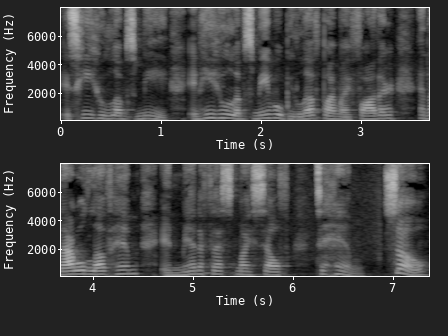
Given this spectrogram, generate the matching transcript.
is he who loves me, and he who loves me will be loved by my Father, and I will love him and manifest myself to him. So,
